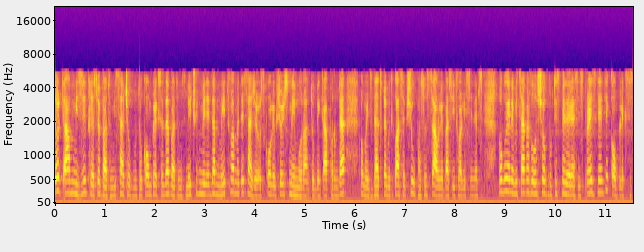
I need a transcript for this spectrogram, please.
სწორედ ამ მიზნით დღესვე ბათუმის საჩოგბურთო კომპლექსსა და ბათუმის მე-17 და მე-18 საჯარო სკოლებს შორის მემორანდუმი გაფორმდა, რომელიც დაწყებით კლასებში უფასო სწავლებას ითვალისწინებს. მოგვიანებით საქართველოს ჩოგბურთის ფედერაციის პრეზიდენტი კომპლექსის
